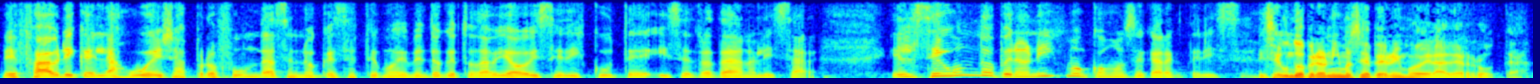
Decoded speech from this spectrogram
de fábrica y las huellas profundas en lo que es este movimiento que todavía hoy se discute y se trata de analizar. El segundo peronismo, ¿cómo se caracteriza? El segundo peronismo es el peronismo de la derrota.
